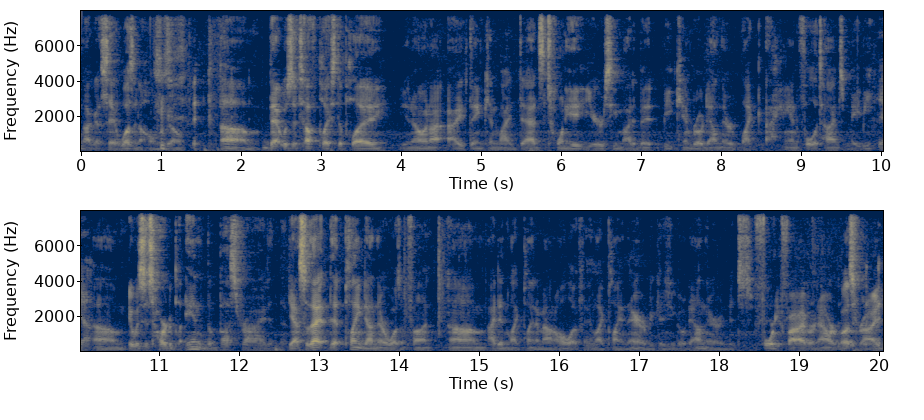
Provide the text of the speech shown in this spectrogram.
I'm not gonna say it wasn't a home Dome. um, that was a tough place to play, you know. And I, I think in my dad's 28 years, he might have been, beat Kimbrough down there like a handful of times, maybe. Yeah. Um, it was just hard to play, and the bus ride, and the, yeah. So that, that playing down there wasn't fun. Um, I didn't like playing at Mount Olive. I like playing there because you go down there and it's 45 or an hour bus ride.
